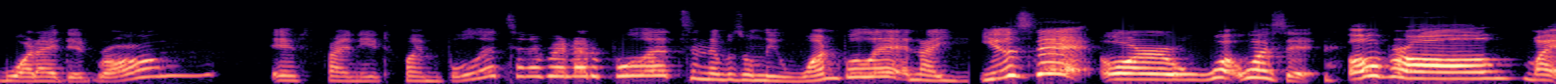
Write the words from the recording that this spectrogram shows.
what I did wrong. If I need to find bullets and I ran out of bullets and there was only one bullet and I used it, or what was it? Overall, my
